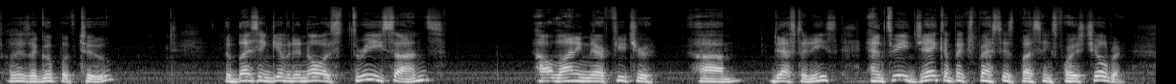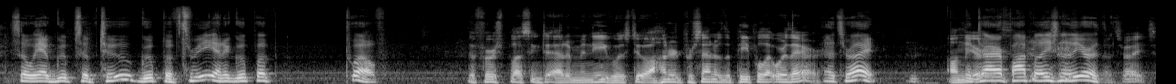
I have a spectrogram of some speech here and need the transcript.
So there's a group of two. The blessing given to Noah's three sons, outlining their future um, destinies. And three, Jacob expressed his blessings for his children. So we have groups of two, group of three, and a group of 12. The first blessing to Adam and Eve was to 100% of the people that were there That's right. On the The entire earth. population of the earth. That's right.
